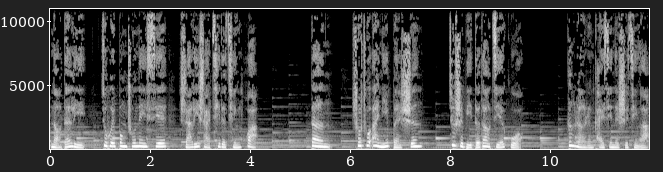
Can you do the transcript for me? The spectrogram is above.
脑袋里就会蹦出那些傻里傻气的情话，但说出爱你本身，就是比得到结果更让人开心的事情啊。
